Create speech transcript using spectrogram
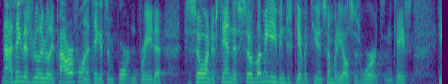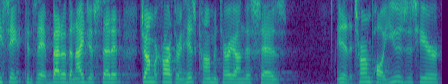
Now, I think that's really, really powerful, and I think it's important for you to, to so understand this. So, let me even just give it to you in somebody else's words in case he can say it better than I just said it. John MacArthur, in his commentary on this, says, you know, the term Paul uses here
